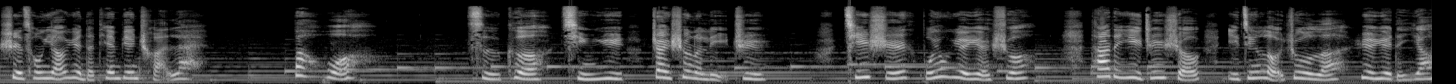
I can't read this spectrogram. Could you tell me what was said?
是从遥远的天边传来：“抱我。”此刻情欲战胜了理智，其实不用月月说，他的一只手已经搂住了月月的腰，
